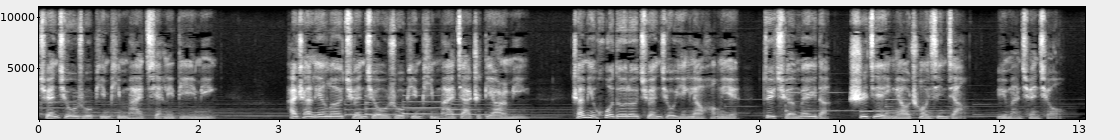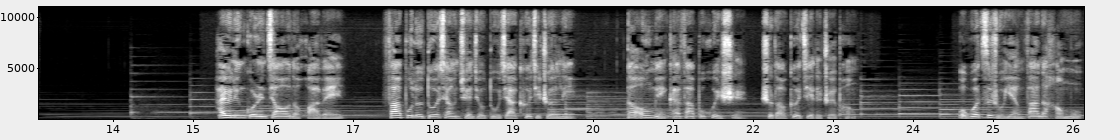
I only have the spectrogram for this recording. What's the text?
全球乳品品牌潜力第一名，还蝉联了全球乳品品牌价值第二名，产品获得了全球饮料行业最权威的世界饮料创新奖，誉满全球。还有令国人骄傲的华为，发布了多项全球独家科技专利，到欧美开发布会时受到各界的追捧。我国自主研发的航母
